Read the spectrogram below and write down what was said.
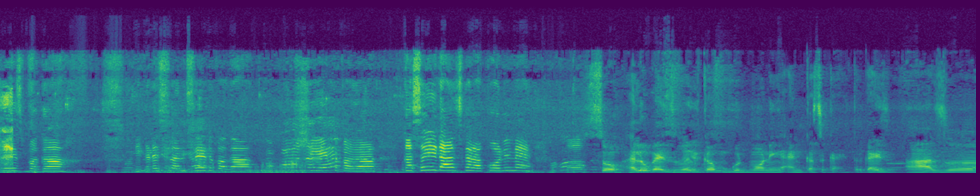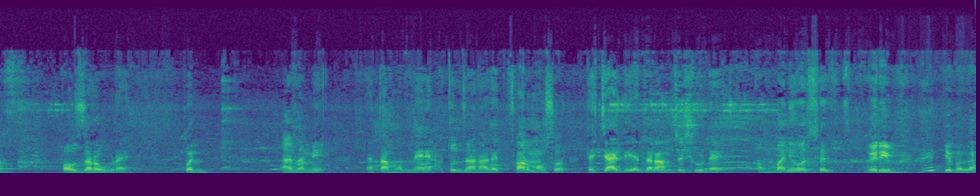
ड्रेस बघा. इकडे सनसेट बघा शेत बघा कसंही डान्स करा कोणी नाही. So hello guys welcome good morning and कसं काय? तर गाईज आज पाऊस जरा उघडा आहे पण आज आम्ही आता मम्मी आणि अतुल जाणार आहेत फार्म हाऊसवर त्याच्या आधी जरा आमचं शूट आहे अंबानी वर्सेस गरीब. हे बघा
